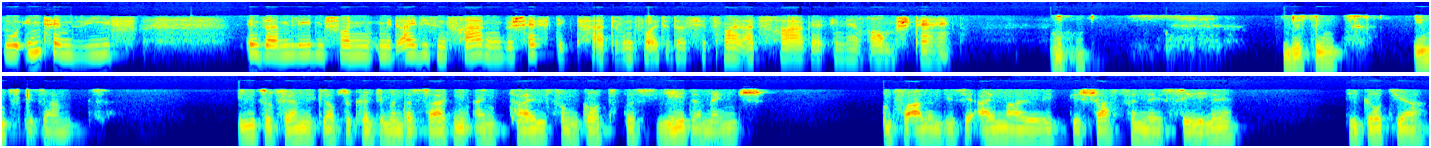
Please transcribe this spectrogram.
so intensiv in seinem Leben schon mit all diesen Fragen beschäftigt hat und wollte das jetzt mal als Frage in den Raum stellen. Mhm. Wir sind insgesamt, insofern, ich glaube, so könnte man das sagen, ein Teil von Gott, dass jeder Mensch und vor allem diese einmalig geschaffene Seele, die Gott ja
